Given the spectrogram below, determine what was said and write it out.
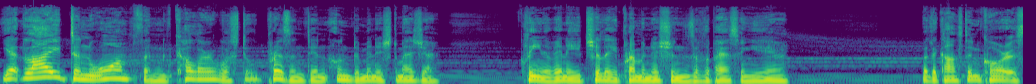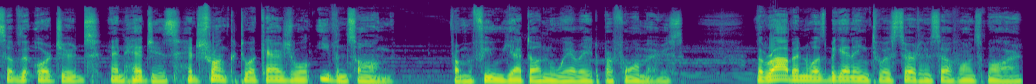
yet light and warmth and color were still present in undiminished measure, clean of any chilly premonitions of the passing year. But the constant chorus of the orchards and hedges had shrunk to a casual evensong from a few yet unwearied performers. The robin was beginning to assert himself once more,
